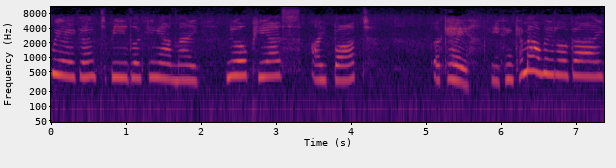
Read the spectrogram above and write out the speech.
we are going to be looking at my new LPS I bought. Okay, you can come out, little guy.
